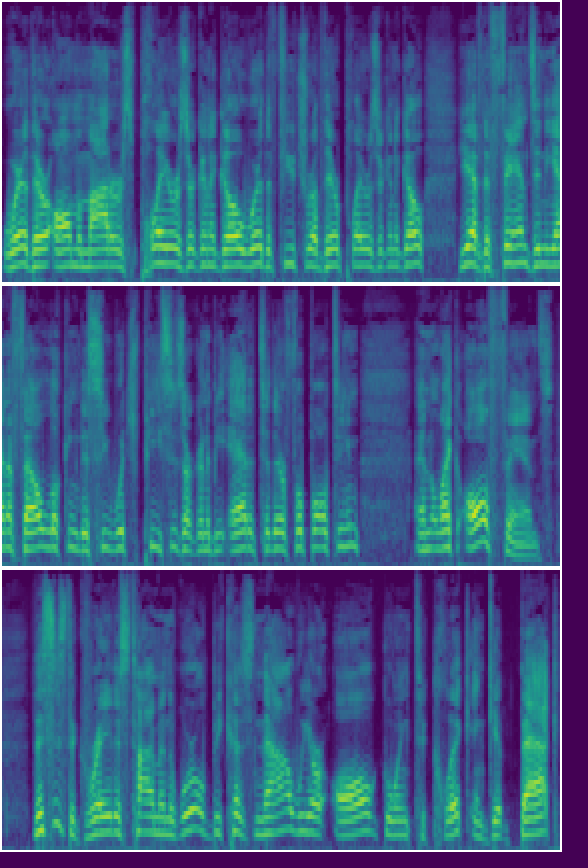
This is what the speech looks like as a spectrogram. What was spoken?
where their alma mater's players are going to go, where the future of their players are going to go. You have the fans in the NFL looking to see which pieces are going to be added to their football team. And like all fans, this is the greatest time in the world because now we are all going to click and get back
